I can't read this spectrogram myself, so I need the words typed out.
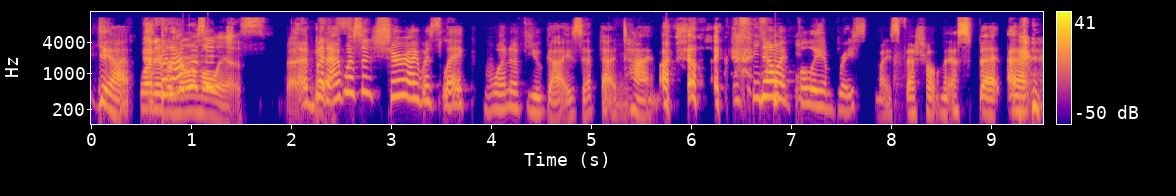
Yeah, whatever normal is. But, uh, but yes. I wasn't sure I was like one of you guys at that mm. time. I feel like now I fully embraced my specialness, but um,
